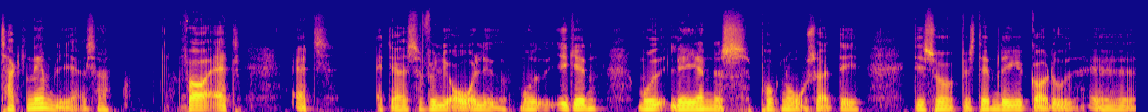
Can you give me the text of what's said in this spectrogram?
taknemmelig altså, for, at, at, at jeg selvfølgelig overlevede mod, igen mod lægernes prognoser, at det, det så bestemt ikke godt ud, øh,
